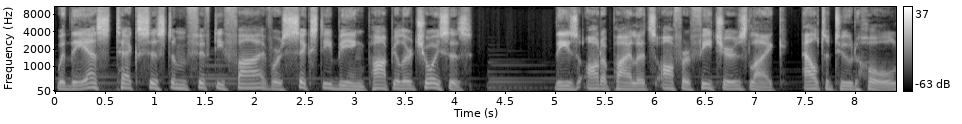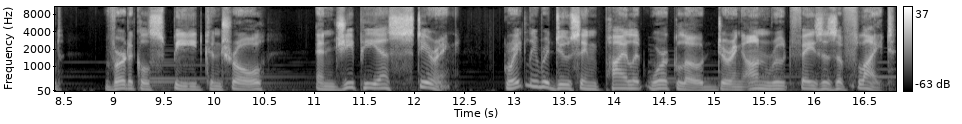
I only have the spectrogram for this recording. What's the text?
with the S-TEC System 55 or 60 being popular choices. These autopilots offer features like altitude hold, vertical speed control, and GPS steering, greatly reducing pilot workload during en route phases of flight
